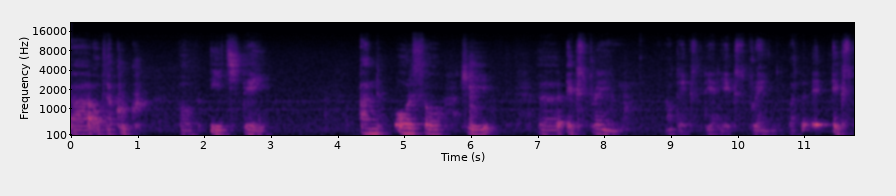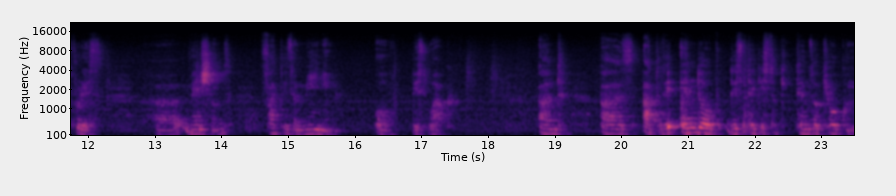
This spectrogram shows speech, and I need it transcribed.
uh, of the cook of each day. And also he uh, explained, not ex really explained, but express, uh, mentioned what is the meaning of this work. And as at the end of this text, Tenzo Kyokun,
